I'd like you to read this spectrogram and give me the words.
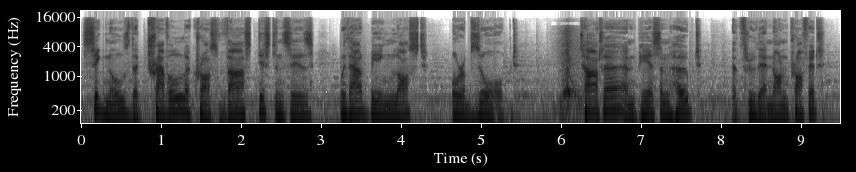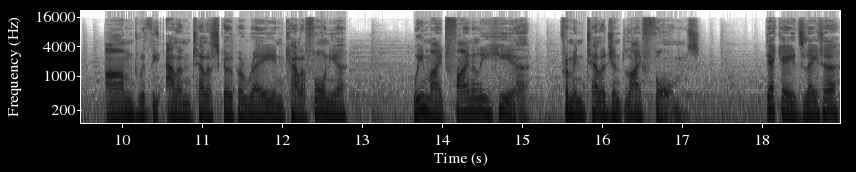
signals that travel across vast distances without being lost or absorbed. Tarter and Pierson hoped that through their non-profit, armed with the Allen Telescope Array in California, we might finally hear from intelligent life forms. Decades later,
